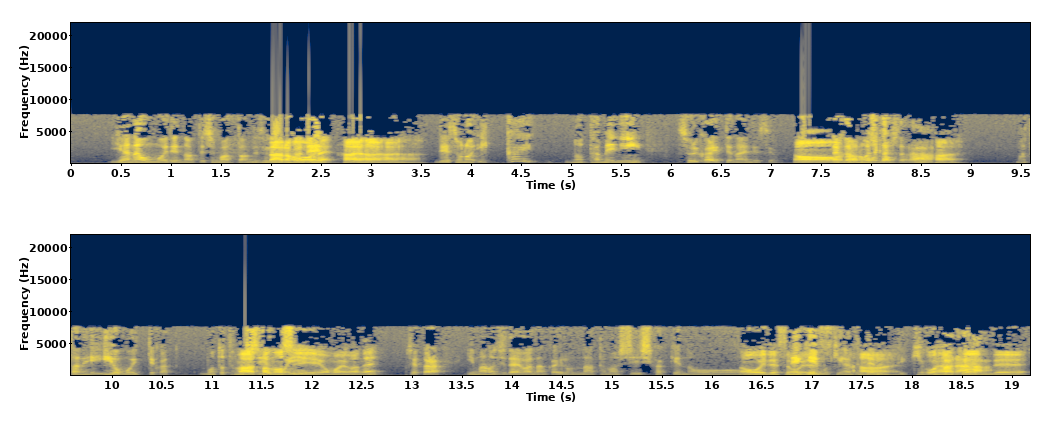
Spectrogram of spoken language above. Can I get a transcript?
嫌な思い出になってしまったんですよ。なるほど僕はね。はいはいはいはい。で、その1回のために、それから言ってないんですよ。ああ、だからも。しかしたらはい。またね、いい思いっていうか、もっとまあ、楽しい思い。楽しい思いはね。それから、今の時代はなんかいろんな楽しい仕掛けの、多いですよ、ね、ゲーム機が出てるって聞くから、はい、500円で、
